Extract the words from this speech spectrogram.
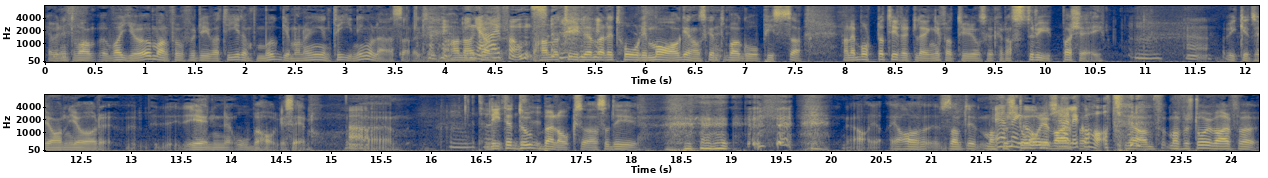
jag vet inte vad, vad gör man för att fördriva tiden på muggen? Man har ju ingen tidning att läsa. Liksom. Han, har Inga iPhones. han har tydligen väldigt hård i magen. Han ska inte bara gå och pissa. Han är borta tillräckligt länge för att Tyrion ska kunna strypa sig. Mm. Ja. Vilket han gör i en obehaglig scen. Eh, Mm, Lite sin tid. dubbel också. Alltså det är ju ja, ja, samtidigt, man Än en förstår gång, ju kärlek varför. och hat. Ja, man förstår ju varför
